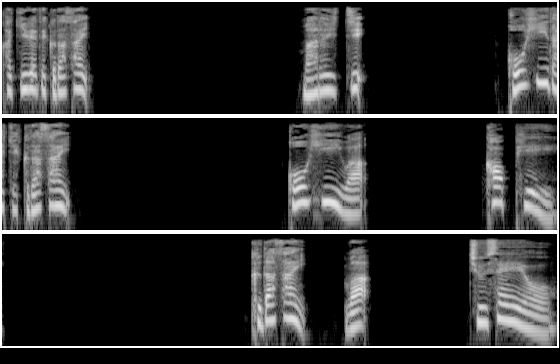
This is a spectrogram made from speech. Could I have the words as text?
書き入れてください。丸1。コーヒーだけください。コーヒーは、 커피, くださいは、 주세요.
